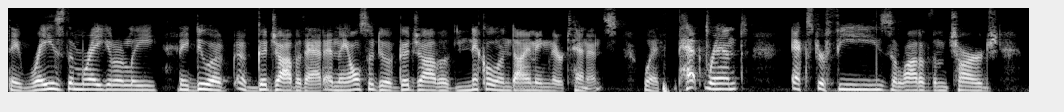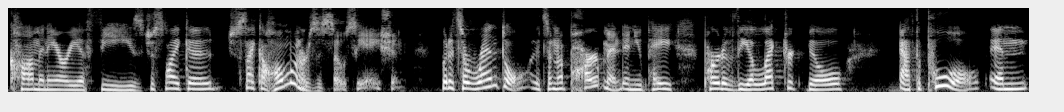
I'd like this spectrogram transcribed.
They raise them regularly. They do a, a good job of that. And they also do a good job of nickel and diming their tenants with pet rent, extra fees. A lot of them charge common area fees, just like a, just like a homeowners association. But it's a rental. It's an apartment and you pay part of the electric bill at the pool and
